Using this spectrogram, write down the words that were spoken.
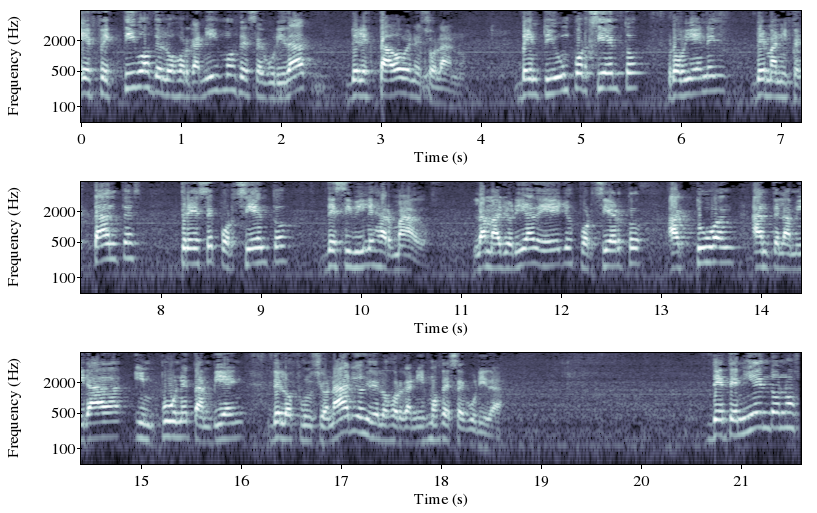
efectivos de los organismos de seguridad del Estado venezolano. 21% provienen de manifestantes, 13% de civiles armados. La mayoría de ellos, por cierto, actúan ante la mirada impune también de los funcionarios y de los organismos de seguridad. Deteniéndonos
